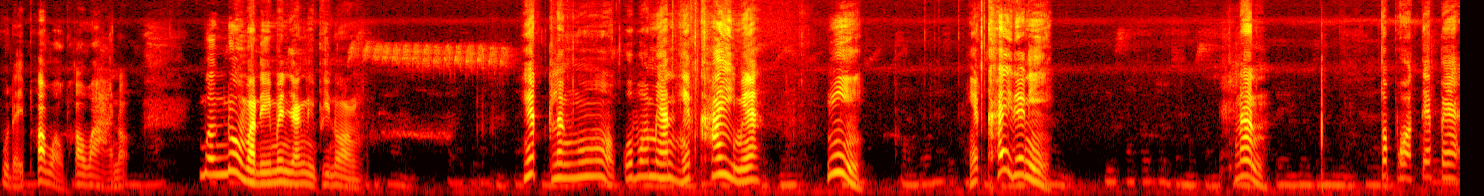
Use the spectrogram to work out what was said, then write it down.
ผู้ใดพ่อเว้าพ่อว่าเนาะเมืองดูวันนี้แม่นยังนี่พี่น้องเฮ็ดละโงกว่าบ่แม่นเฮ็ดไข่แหม่นี่เฮ็ดไข่ด้อนี่ นั่น ตะปอดเตะแปะ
